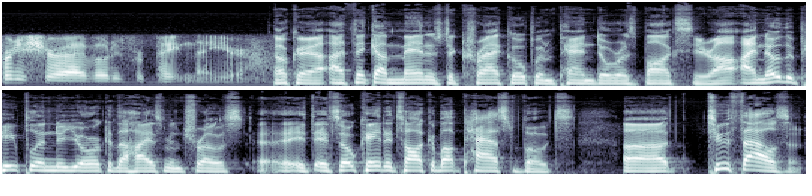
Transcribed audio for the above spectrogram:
pretty sure I voted for Peyton that year. Okay, I think I managed to crack open Pandora's box here. I, I know the people in New York are the Heisman Trophy. Uh, it, it's okay to talk about past votes. Uh, 2000,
